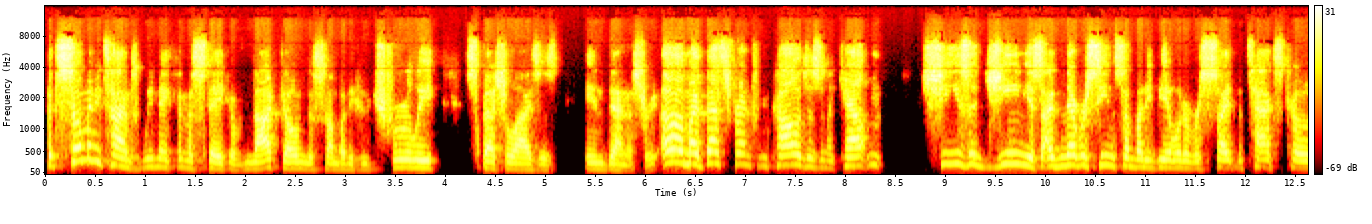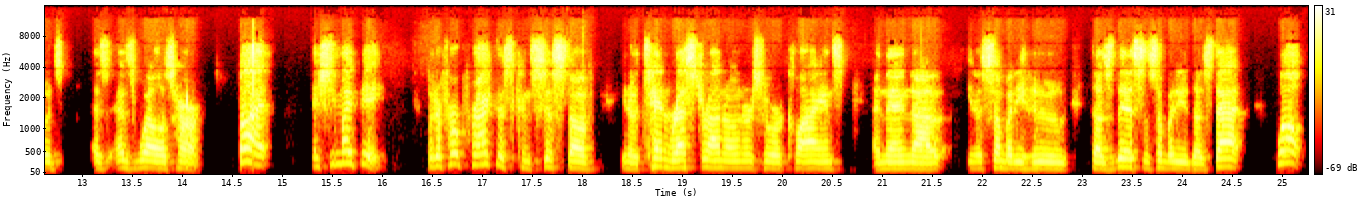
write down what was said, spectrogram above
But so many times we make the mistake of not going to somebody who truly specializes in dentistry. Oh, my best friend from college is an accountant. She's a genius. I've never seen somebody be able to recite the tax codes as, as well as her. But, and she might be, but if her practice consists of, you know, 10 restaurant owners who are clients, and then, uh, you know, somebody who does this and somebody who does that, well,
